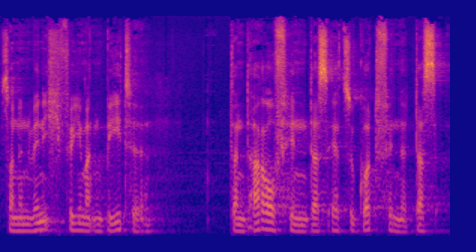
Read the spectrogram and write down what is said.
sondern wenn ich für jemanden bete, dann darauf hin, dass er zu Gott findet, dass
